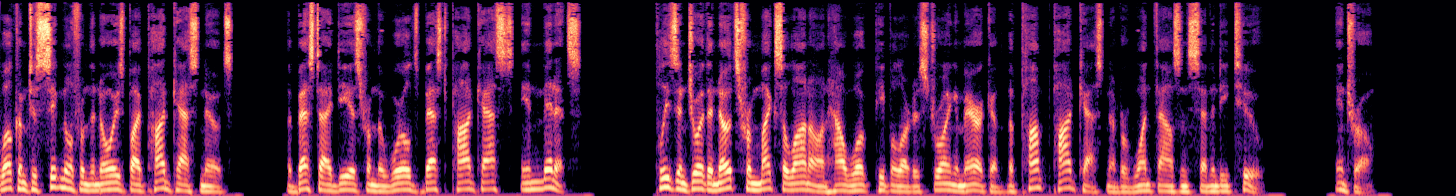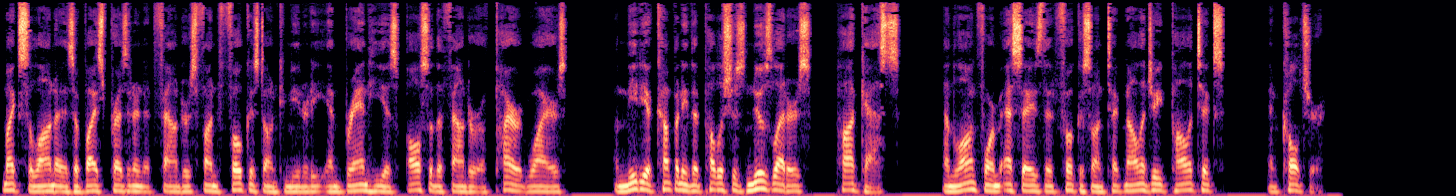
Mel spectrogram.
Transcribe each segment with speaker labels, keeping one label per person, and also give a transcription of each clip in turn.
Speaker 1: Welcome to Signal from the Noise by Podcast Notes, the best ideas from the world's best podcasts in minutes. Please enjoy the notes from Mike Solana on how woke people are destroying America, the Pomp Podcast number 1072. Intro Mike Solana is a vice president at Founders Fund focused on community and brand. He is also the founder of Pirate Wires, a media company that publishes newsletters, podcasts, and long form essays that focus on technology, politics, and culture.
